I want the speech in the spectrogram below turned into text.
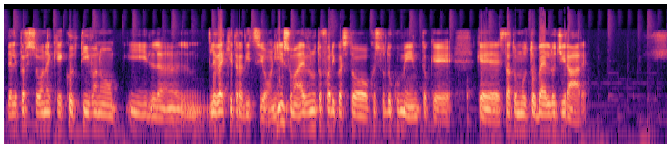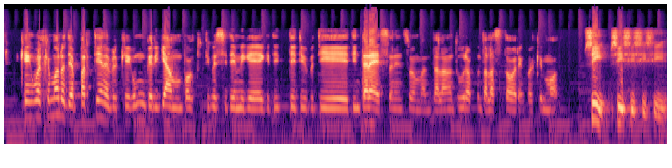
delle persone che coltivano il, le vecchie tradizioni. Insomma, è venuto fuori questo, questo documento che, che è stato molto bello girare che in qualche modo ti appartiene perché comunque richiama un po' tutti questi temi che, che ti, ti, ti, ti, interessano, insomma, dalla natura appunto alla storia in qualche modo. Sì, sì, sì, sì, sì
